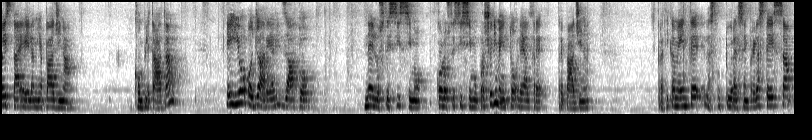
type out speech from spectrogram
questa è la mia pagina completata e io ho già realizzato nello stessissimo con lo stessimo procedimento le altre tre pagine. Praticamente la struttura è sempre la stessa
